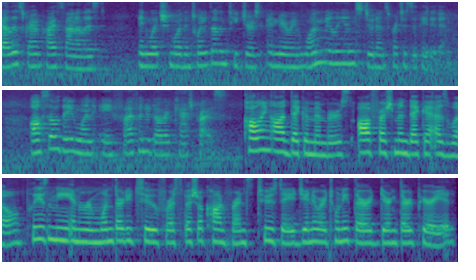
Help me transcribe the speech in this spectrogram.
Dallas Grand Prize finalists, in which more than 20,000 teachers and nearly 1 million students participated in. Also, they won a $500 cash prize. Calling all DECA members, all freshman DECA as well, please meet in room 132 for a special conference Tuesday, January 23rd during third period.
